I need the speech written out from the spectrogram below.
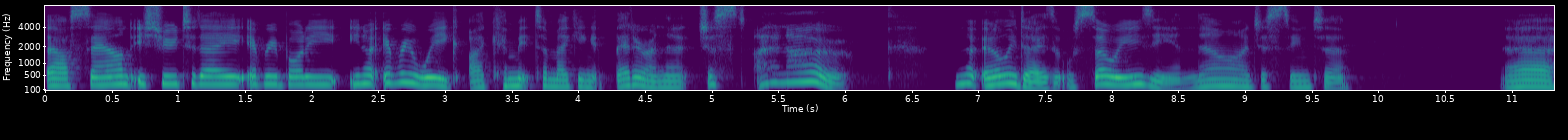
our sound issue today, everybody. You know, every week I commit to making it better, and then it just, I don't know. In the early days, it was so easy, and now I just seem to. Uh.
